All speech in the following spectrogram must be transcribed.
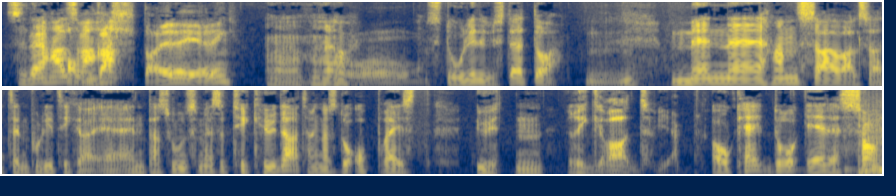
Så det er altså Han velta i regjering. Sto litt ustøtt, da. Men eh, han sa jo altså at en politiker er en person som er så tykkhuda at han kan stå oppreist uten ryggrad. Yep. Ok, da er det sånn.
